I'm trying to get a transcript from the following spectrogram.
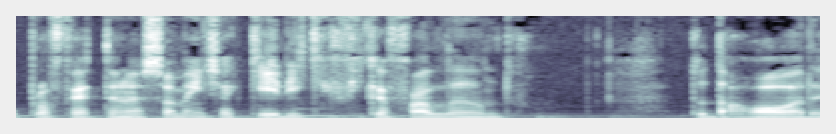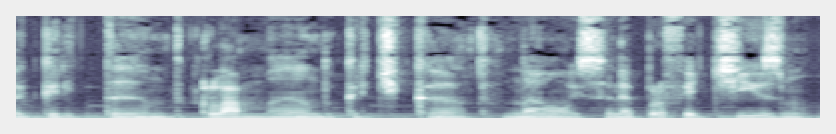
O profeta não é somente aquele que fica falando toda hora gritando, clamando, criticando. Não, isso não é profetismo.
